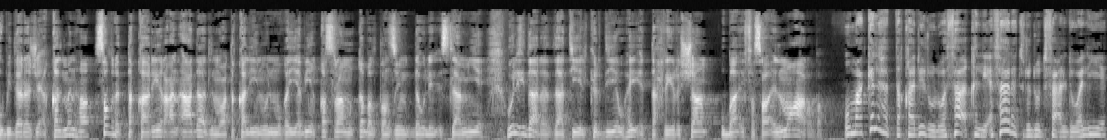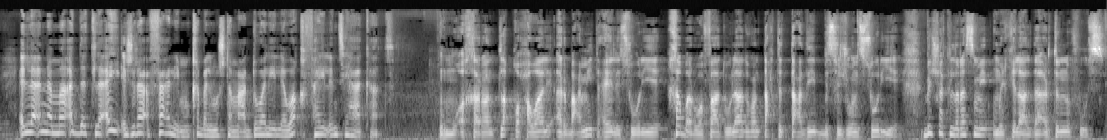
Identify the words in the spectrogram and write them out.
وبدرجة أقل منها صدرت تقارير عن أعداد المعتقلين والمغيبين قسرا من قبل تنظيم الدولة الإسلامية والإدارة الذاتية الكردية وهيئة تحرير الشام وباقي فصائل المعارضة. ومع كل هالتقارير والوثائق اللي أثارت ردود فعل دولية إلا أنها ما أدت لأي إجراء فعلي من قبل المجتمع الدولي لوقف هاي الانتهاكات. ومؤخرا تلقوا حوالي 400 عيلة سورية خبر وفاة أولادهم تحت التعذيب بالسجون السورية بشكل رسمي ومن خلال دائرة النفوس.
